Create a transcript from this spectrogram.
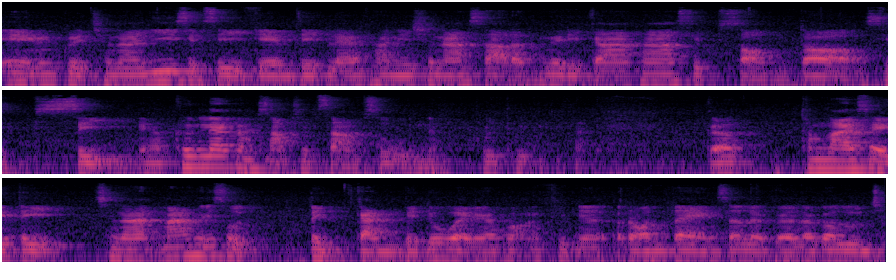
เองอังกฤษชนะ 24 เกมติดแล้วคราวนี้ชนะสหรัฐอเมริกา 52 ต่อ 14 นะครับ ครึ่งแรกนำ33 0นะพูดถึงนะก็ทำลายสถิติชนะมากที่สุด ติดกันไปด้วยนะครับเพราะอังกฤษเนี่ยร้อนแรงซะเหลือเกินแล้วก็ลุ้นแช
